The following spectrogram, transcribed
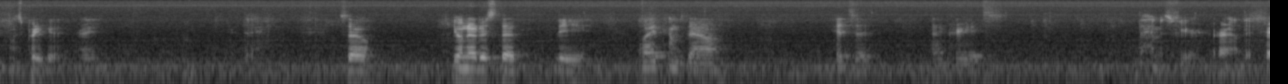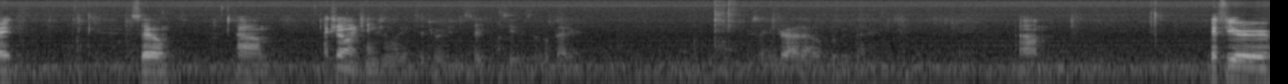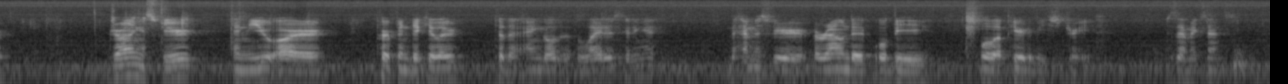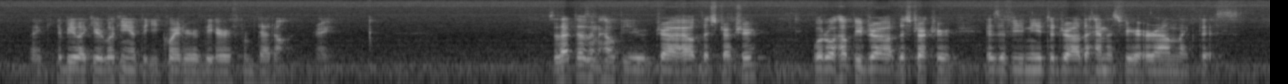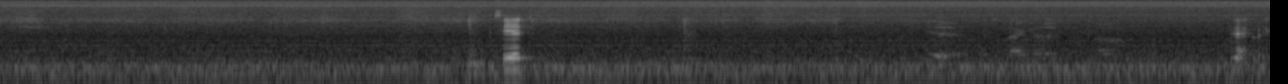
That's pretty good, right? Right. So you'll notice that the light comes down, hits it, and it creates the hemisphere around it, right? So, um, actually, I want to change the lighting situation you can see this a little better. So I can draw it out a little bit better. Um, if you're drawing a sphere and you are perpendicular to the angle that the light is hitting it, the hemisphere around it will be will appear to be straight. Does that make sense? Like it'd be like you're looking at the equator of the Earth from dead on, right? So that doesn't help you draw out the structure. What will help you draw out the structure is if you need to draw the hemisphere around like this. See it? Yeah, it's magnetic. um, Exactly.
